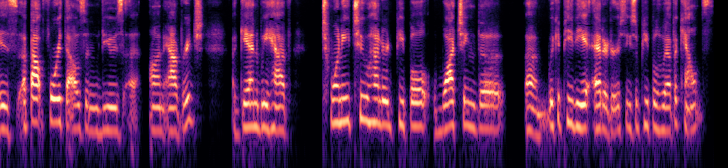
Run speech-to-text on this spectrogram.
is about 4,000 views uh, on average. Again, we have 2,200 people watching the um, Wikipedia editors. These are people who have accounts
